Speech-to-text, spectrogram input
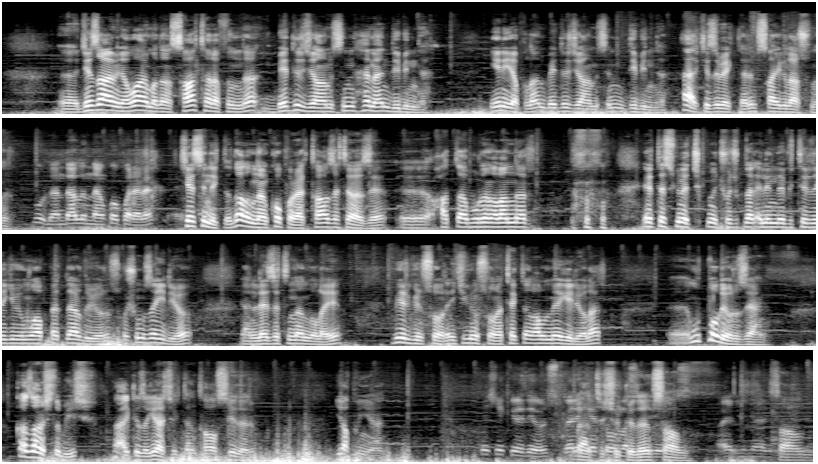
E, cezaevine varmadan sağ tarafında Bedir Camisi'nin hemen dibinde. Yeni yapılan Bedir Camisi'nin dibinde. Herkesi beklerim, saygılar sunarım. buradan dalından kopararak e, Kesinlikle dalından koparak taze taze e, hatta buradan alanlar ertesi güne çıkmıyor çocuklar elinde bitirdiği gibi muhabbetler duyuyoruz. Hoşumuza gidiyor. Yani lezzetinden dolayı. Bir gün sonra, iki gün sonra tekrar almaya geliyorlar. E, mutlu oluyoruz yani. Kazançlı bir iş. Herkese gerçekten tavsiye ederim. Yapın yani. teşekkür ediyoruz. Ben Bereketli teşekkür olmasını ederim. diliyoruz. Sağ olun. Hayırlı günler. Sağ olun.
